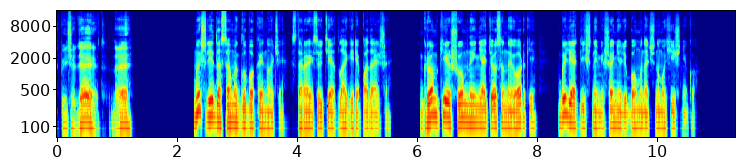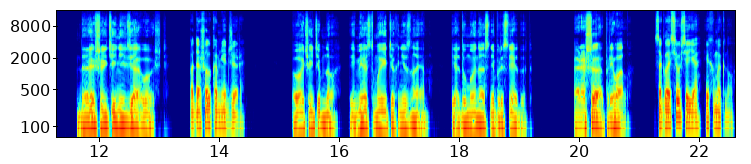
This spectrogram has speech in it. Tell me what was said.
Впечатляет, да?» Мы шли до самой глубокой ночи, стараясь уйти от лагеря подальше. Громкие, шумные, неотесанные орки были отличной мишенью любому ночному хищнику. «Дальше идти нельзя, вождь. Подошел ко мне Джира. Очень темно, и мест мы этих не знаем. Я думаю, нас не преследуют. Хорошо, привал. Согласился я и хмыкнул.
